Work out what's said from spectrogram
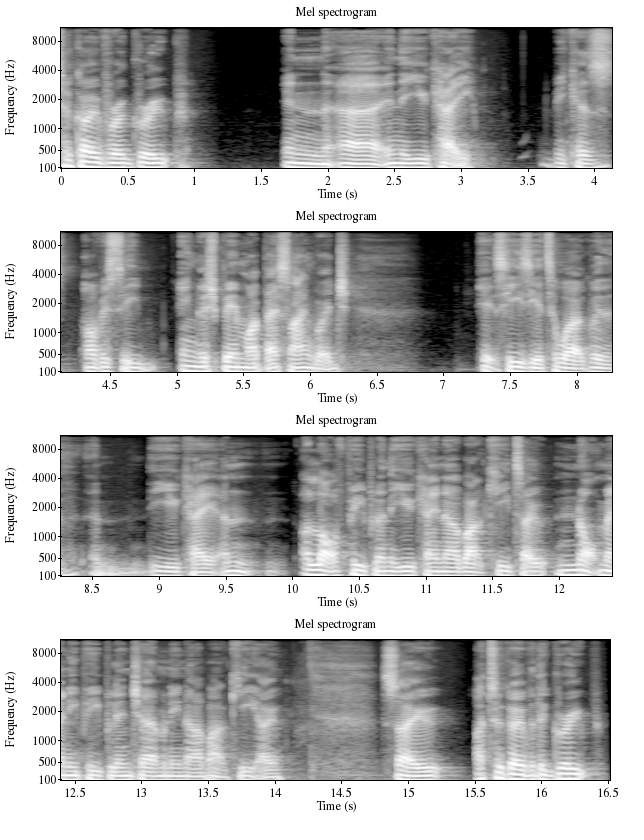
took over a group in uh, in the UK because obviously English being my best language, it's easier to work with in the UK. And a lot of people in the UK know about keto. Not many people in Germany know about keto. So I took over the group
